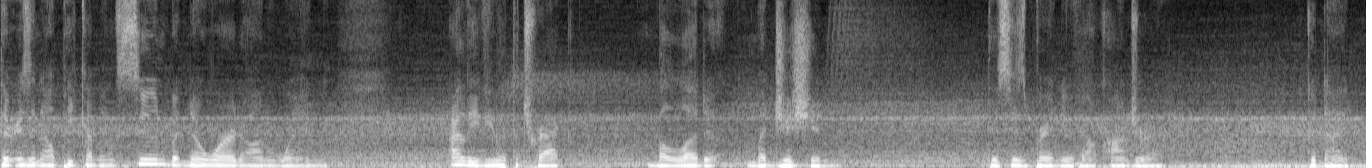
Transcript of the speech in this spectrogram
There is an LP coming soon, but no word on when. I leave you with the track Blood Magician. This is brand new Hell Conjurer. Good night.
